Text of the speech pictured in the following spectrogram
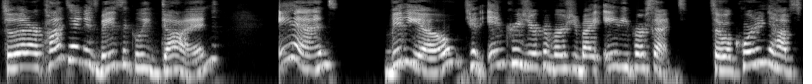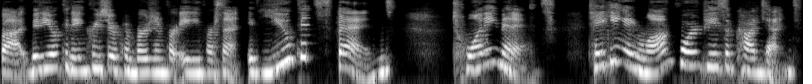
so that our content is basically done and video can increase your conversion by 80%. So according to HubSpot, video can increase your conversion for 80%. If you could spend 20 minutes taking a long form piece of content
